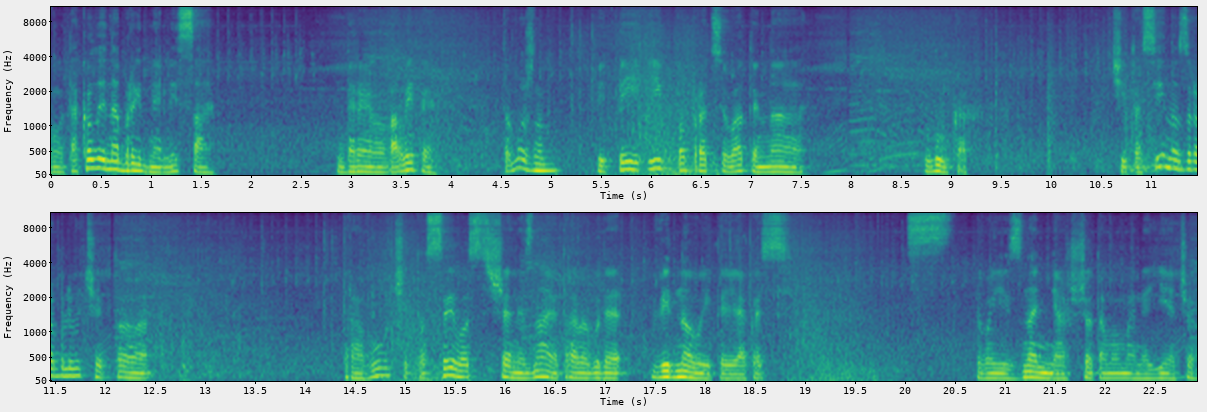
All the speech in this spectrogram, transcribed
От, а коли набридне ліса дерева валити, то можна піти і попрацювати на луках. Чи то сіно зроблю, чи то траву, чи то силос, ще не знаю, треба буде відновити якось свої знання, що там у мене є, чого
